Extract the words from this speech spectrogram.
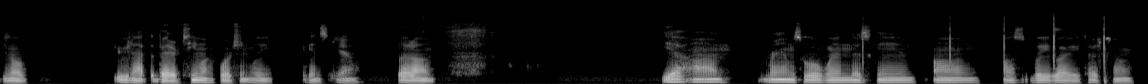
you know you're not the better team, unfortunately, against Yeah. you. But um, yeah, um, Rams will win this game, um, possibly by a touchdown.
